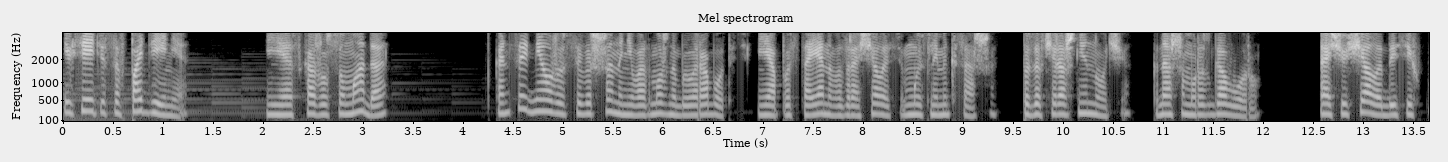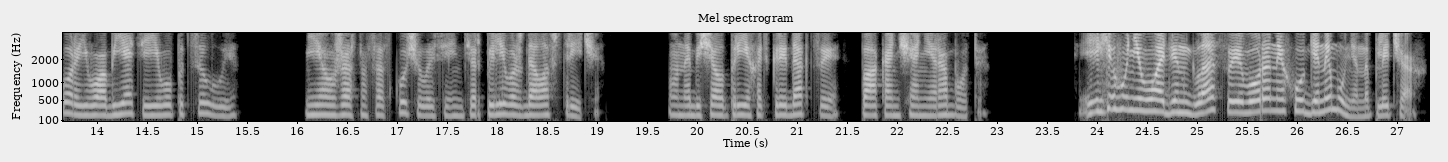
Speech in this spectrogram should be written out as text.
и все эти совпадения. Я схожу с ума, да? В конце дня уже совершенно невозможно было работать. Я постоянно возвращалась мыслями к Саше, позавчерашней ночи, к нашему разговору. Ощущала до сих пор его объятия и его поцелуи. Я ужасно соскучилась и нетерпеливо ждала встречи. Он обещал приехать к редакции по окончании работы. «Или у него один глаз и вороны Хуген и Муня на плечах»,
